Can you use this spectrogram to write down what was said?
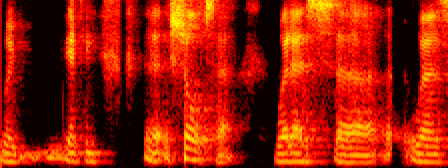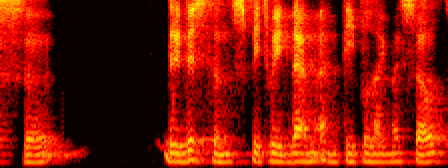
were getting uh, shorter, whereas uh, whereas uh, the distance between them and people like myself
